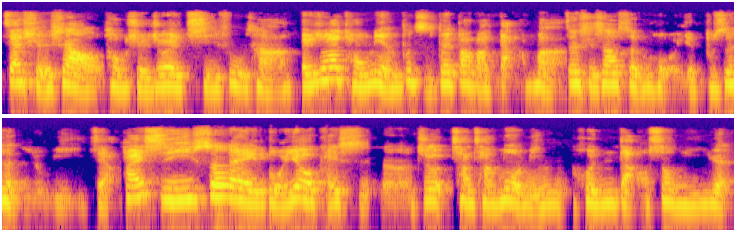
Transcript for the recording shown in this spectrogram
在学校同学就会欺负他，等于说他童年不止被爸爸打骂，在学校生活也不是很如意。这样，才十一岁左右开始呢，就常常莫名昏倒送医院，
